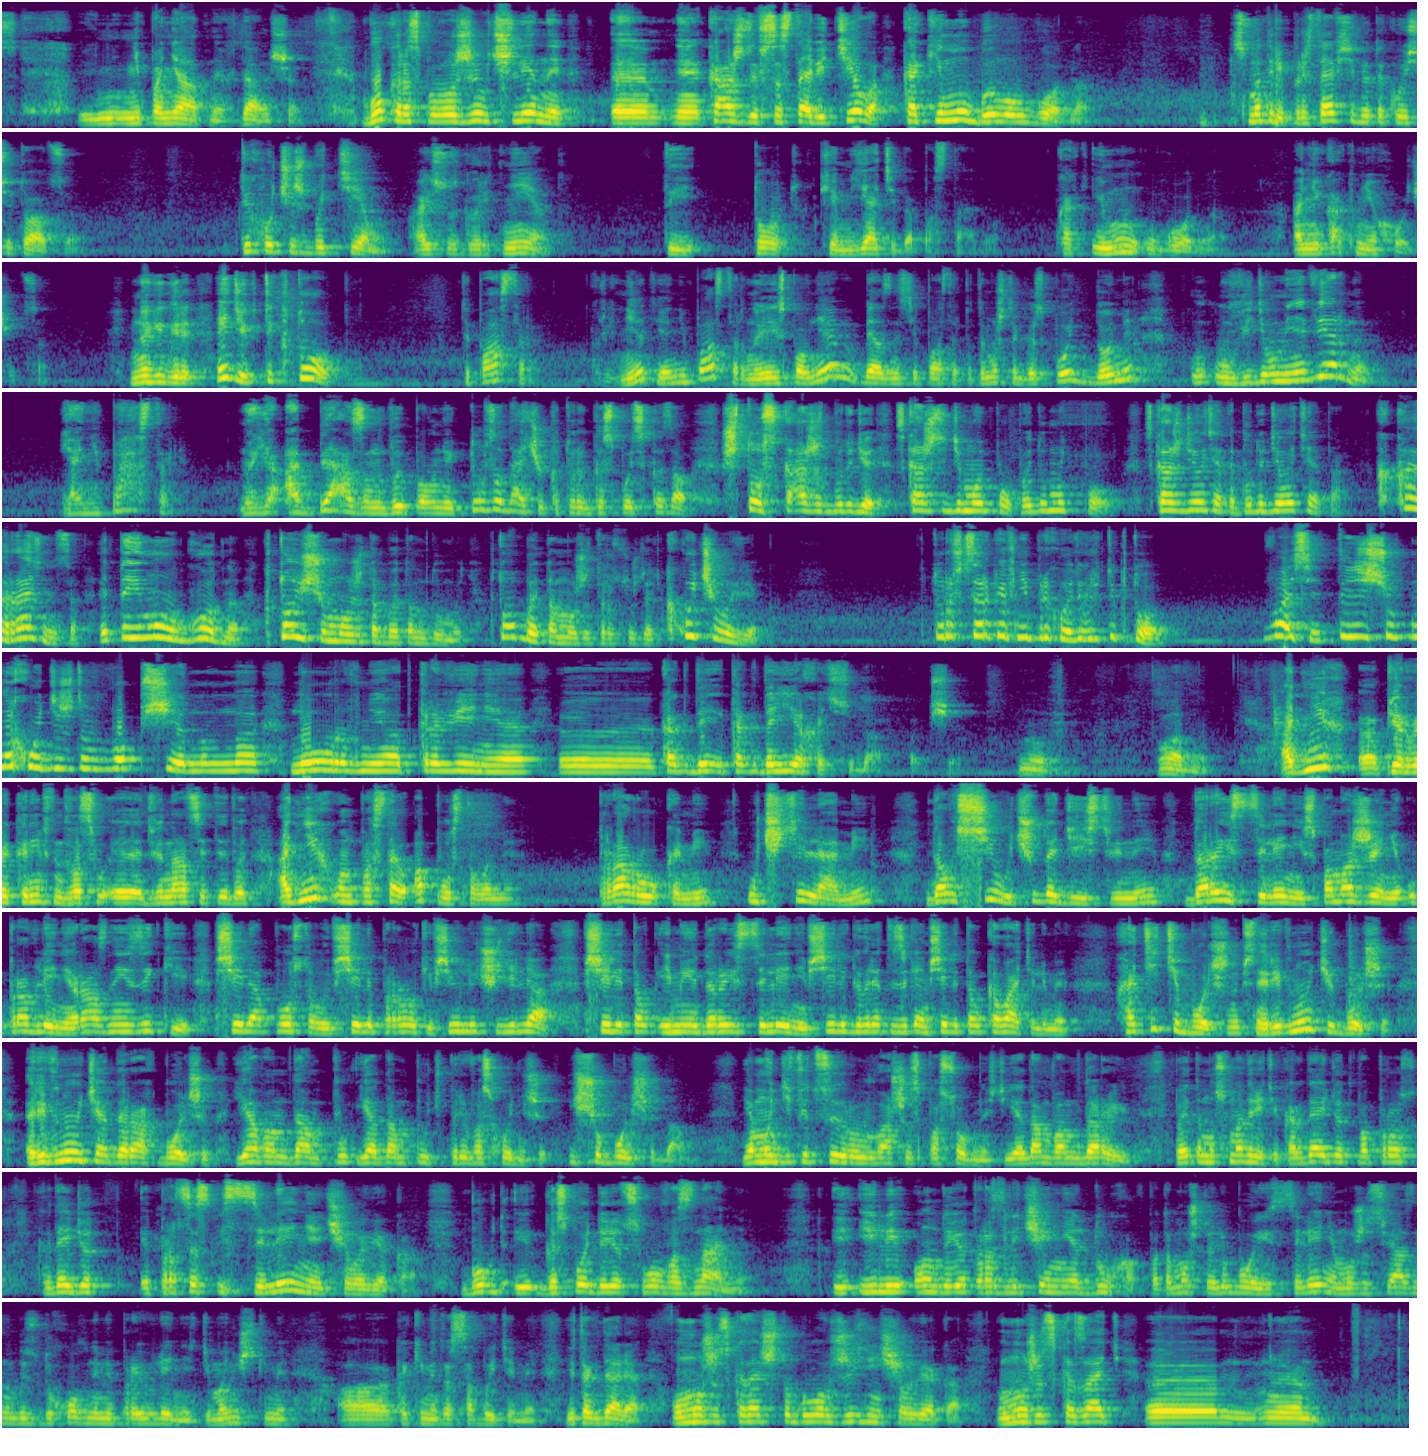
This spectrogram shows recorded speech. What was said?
непонятных дальше. Бог расположил члены, э, э, каждый в составе тела, как ему было угодно. Смотри, представь себе такую ситуацию. Ты хочешь быть тем, а Иисус говорит, нет, ты тот, кем я тебя поставил как ему угодно, а не как мне хочется. многие говорят, Эдик, ты кто? Ты пастор? Я говорю, нет, я не пастор, но я исполняю обязанности пастора, потому что Господь в доме увидел меня верным. Я не пастор, но я обязан выполнить ту задачу, которую Господь сказал. Что скажет, буду делать. Скажет, иди мой пол, пойду мыть пол. Скажет, делать это, буду делать это. Какая разница? Это ему угодно. Кто еще может об этом думать? Кто об этом может рассуждать? Какой человек? Который в церковь не приходит и говорит, ты кто? Вася, ты еще находишься вообще ну, на, на уровне откровения, э, как, до, как доехать сюда вообще. Ну, ладно. Одних, 1 э, Коринфянам 12, э, одних он поставил апостолами, пророками, учителями, дал силы чудодейственные, дары исцеления, вспоможения, управления, разные языки. Все ли апостолы, все ли пророки, все ли учителя, все ли тол- имеют дары исцеления, все ли говорят языками, все ли толкователями. Хотите больше, написано, ревнуйте больше, ревнуйте о дарах больше, я вам дам, я дам путь превосходнейший, еще больше дам. Я модифицирую ваши способности, я дам вам дары. Поэтому смотрите, когда идет вопрос, когда идет э, процесс исцеления человека, Бог, Господь дает слово знания – или он дает развлечение духов, потому что любое исцеление может связано быть с духовными проявлениями, с демоническими э, какими-то событиями и так далее. Он может сказать, что было в жизни человека. Он может сказать э, э,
